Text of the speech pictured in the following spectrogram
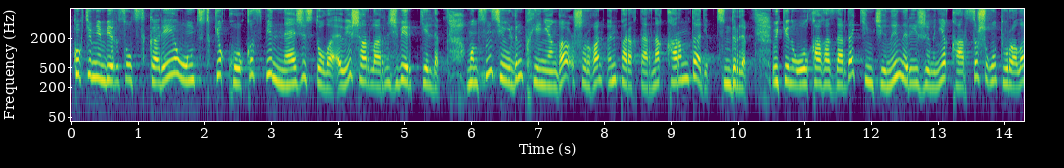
Көктемнен бері солтүстік Корея оңтүстікке қоқыс пен нәжіс толы әуе шарларын жіберіп келді. Мұнысын Сеулдің Пхеньянға ұшырған үн парақтарына қарымта деп түсіндірді. Өйткені ол қағаздарда Ким режиміне қарсы шығу туралы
